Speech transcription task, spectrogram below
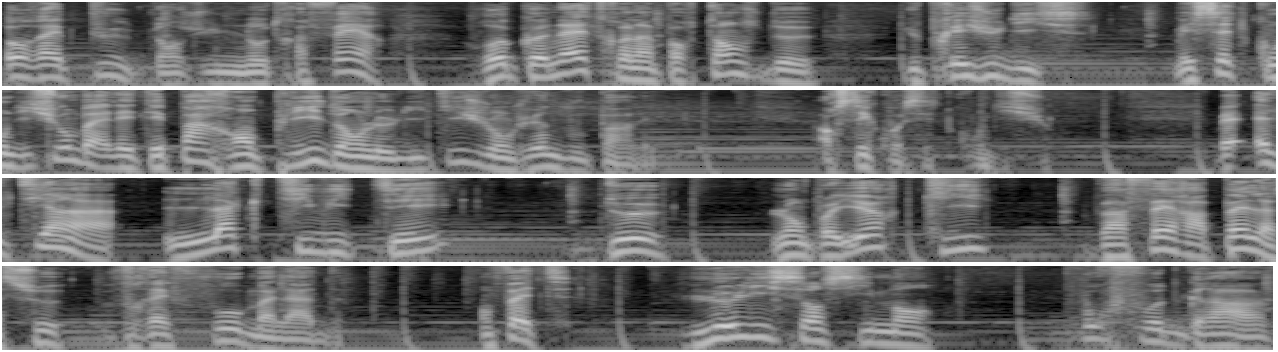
aurait pu, dans une autre affaire, reconnaître l'importance du préjudice. Mais cette condition, bah, elle n'était pas remplie dans le litige dont je viens de vous parler. Alors c'est quoi cette condition? Ben, Elle tient à l'activité de l'employeur qui va faire appel à ce vrai faux malade. En fait, le licenciement pour faute grave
